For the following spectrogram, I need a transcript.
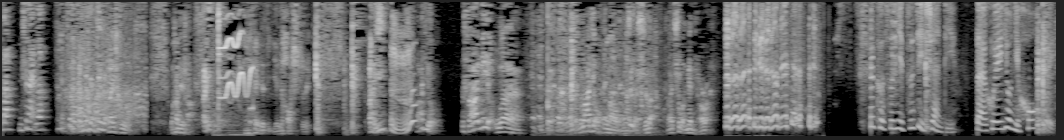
来一个吧，你去哪个？这个太粗，我看这个，哎，你看这底下好实。哎，哪有？啊？辣椒不拿，我们这个吃了，来吃碗面条。不可思议，自己选的，待会有你后悔。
